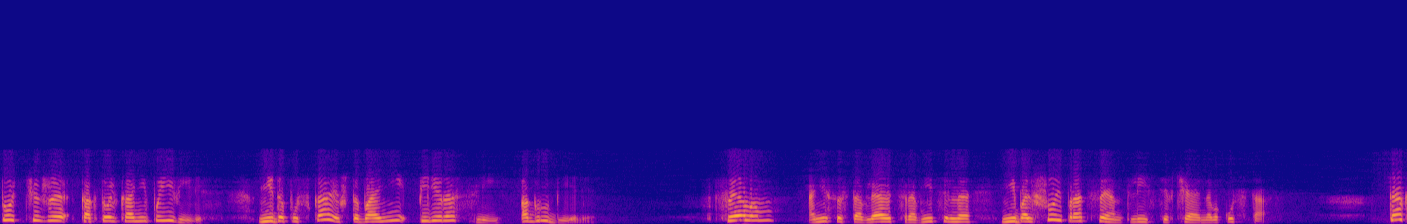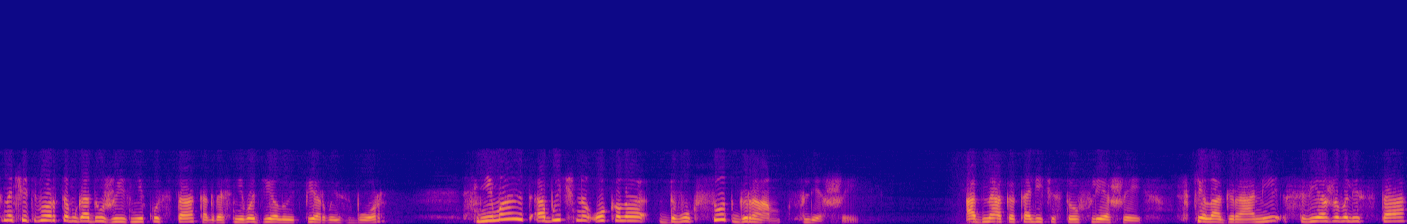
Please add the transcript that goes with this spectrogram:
тотчас же, как только они появились, не допуская, чтобы они переросли, огрубели. В целом они составляют сравнительно небольшой процент листьев чайного куста. Так на четвертом году жизни куста, когда с него делают первый сбор, снимают обычно около 200 грамм флешей. Однако количество флешей в килограмме свежего листа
